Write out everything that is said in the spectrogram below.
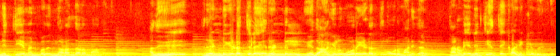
நித்தியம் என்பது நிரந்தரமானது. அது ரெண்டு இடத்துல ரெண்டில் ஏதாகிலும் ஒரு இடத்தில் ஒரு மனிதன் தன்னுடைய நித்தியத்தை கழிக்க வேண்டும்.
